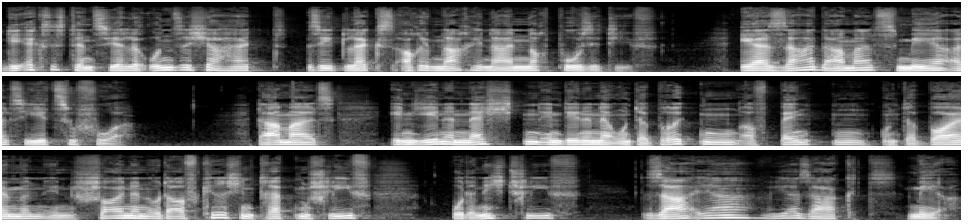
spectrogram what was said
Die existenzielle Unsicherheit sieht Lex auch im Nachhinein noch positiv. Er sah damals mehr als je zuvor. Damals in jenen Nächten, in denen er unter Brücken, auf Bänken, unter Bäumen, in Scheunen oder auf Kirchentreppen schlief oder nicht schlief, sah er, wie er sagt, mehr.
